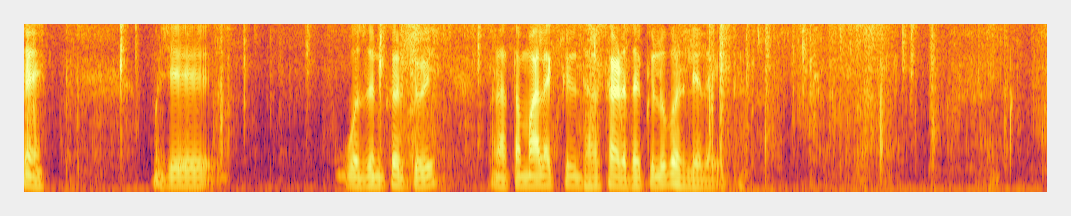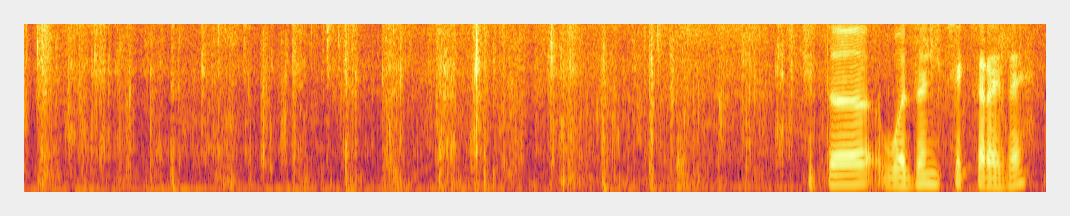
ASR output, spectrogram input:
काय म्हणजे वजन करतोय. पण आता मला ॲक्च्युली दहा साडे दहा किलो भरलेला आहे इथं. इथं वजन चेक करायचं आहे.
